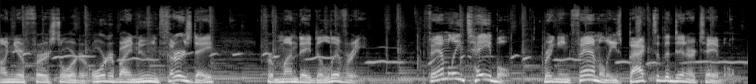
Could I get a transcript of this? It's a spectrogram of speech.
on your first order. Order by noon Thursday for Monday delivery. Family Table, bringing families back to the dinner table.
